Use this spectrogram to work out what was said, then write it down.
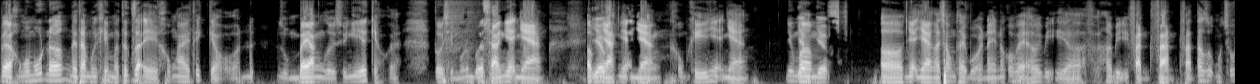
Bây giờ không có mút nữa, người ta mới khi mà thức dậy không ai thích kiểu dùm beng rồi suy nghĩ kiểu là tôi chỉ muốn một bữa sáng nhẹ nhàng, âm Yep. nhạc nhẹ nhàng, không khí nhẹ nhàng. Nhưng Yep, mà yep. ờ, nhẹ nhàng ở trong thời buổi này nó có vẻ hơi bị ờ, hơi bị phản phản phản tác dụng một chút.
